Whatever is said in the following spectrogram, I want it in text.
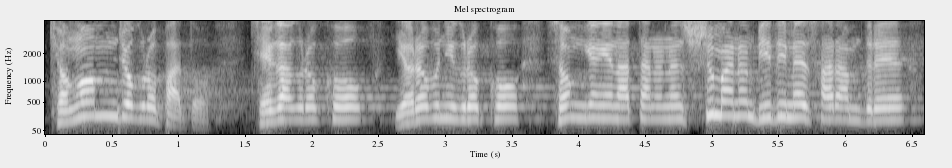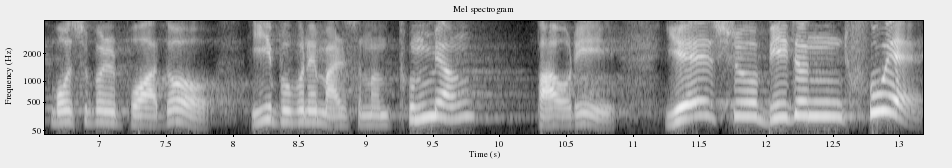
경험적으로 봐도 제가 그렇고 여러분이 그렇고 성경에 나타나는 수많은 믿음의 사람들의 모습을 보아도 이 부분의 말씀은 분명 바울이 예수 믿은 후에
